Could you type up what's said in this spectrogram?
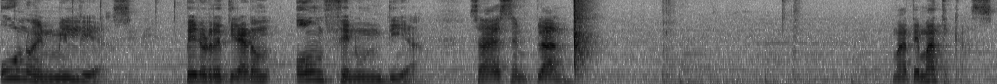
Uno en mil días. Pero retiraron 11 en un día. O sea, es en plan, matemáticas.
